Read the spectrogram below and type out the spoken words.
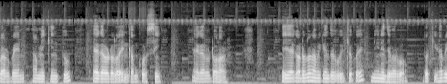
পারবেন আমি কিন্তু এগারো ডলার ইনকাম করছি। এগারো ডলার। এই এগারো ডলার আমি কিন্তু উইথড্র করে নিয়ে নিতে পারব। তো কীভাবে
